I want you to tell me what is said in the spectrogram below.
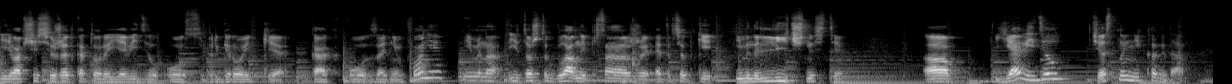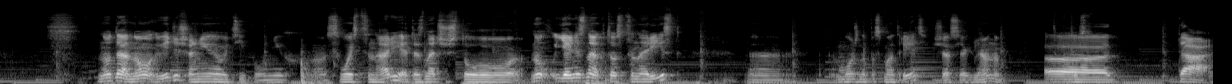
Или вообще сюжет, который я видел о супергеройке как о заднем фоне именно, и то, что главные персонажи это все-таки именно личности, а, я видел, честно, никогда. Ну да, но видишь, они типа у них э, свой сценарий. Это значит, что. Ну, я не знаю, кто сценарист. Э, Можно посмотреть. Сейчас я гляну. А, да.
